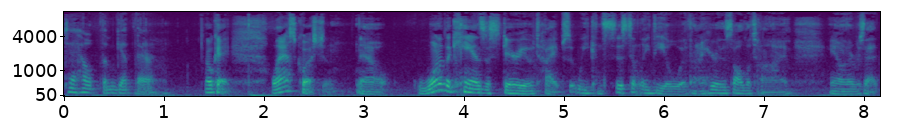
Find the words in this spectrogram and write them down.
to help them get there. Okay, last question. Now, one of the Kansas stereotypes that we consistently deal with, and I hear this all the time, you know, there was that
